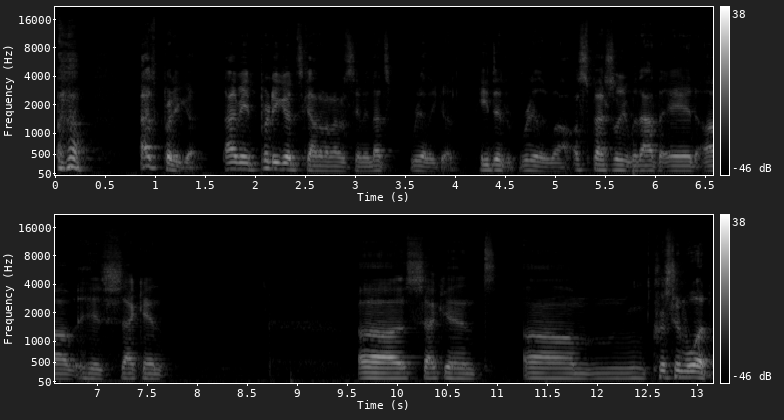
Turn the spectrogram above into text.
That's pretty good. I mean, pretty good kind of what I was assuming. That's really good. He did really well, especially without the aid of his second, uh, second, um, Christian Wood,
